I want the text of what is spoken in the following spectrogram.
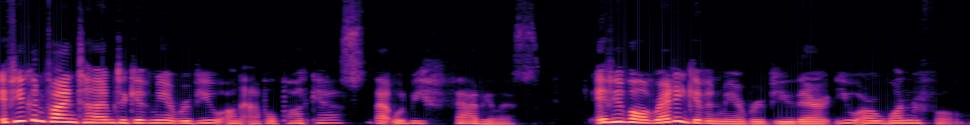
If you can find time to give me a review on Apple Podcasts, that would be fabulous. If you've already given me a review there, you are wonderful.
